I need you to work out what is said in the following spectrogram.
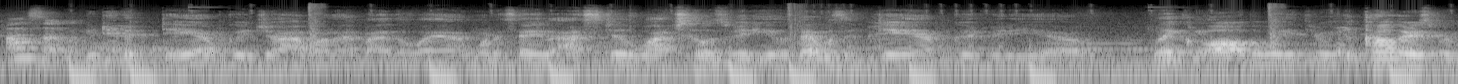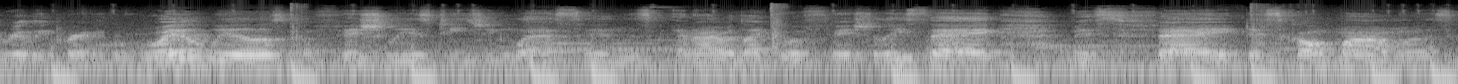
Awesome. You did a damn good job on that, by the way. I want to say I still watch those videos. That was a damn good video. Like all the way through. The colors were really pretty. Royal Wheels officially is teaching lessons, and I would like to officially say Miss Faye Disco Mamas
